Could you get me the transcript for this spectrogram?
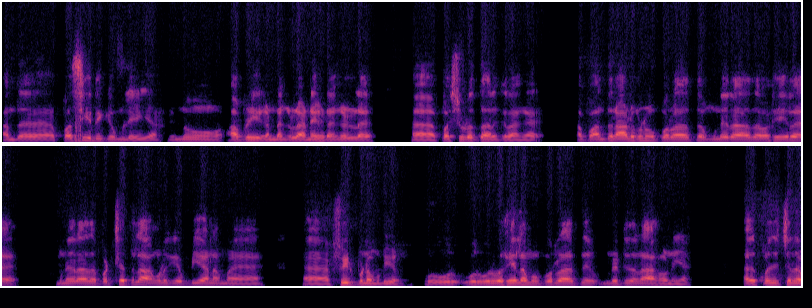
அந்த பசி நிற்க முடியல ஐயா. இன்னும் ஆப்பிரிக்க கண்டங்கள் அநேக இடங்களில் பசியோட தான் இருக்கிறாங்க. அப்போ அந்த நாடுகளும் பொருளாதாரத்தை முன்னேறாத வகையில் முன்னேறாத பட்சத்தில் அவங்களுக்கு எப்படியா நம்ம ஃபீட் பண்ண முடியும்? ஒரு ஒரு ஒரு வகையில் நம்ம பொருளாதாரத்தை முன்னேற்றி தானே ஆகணும்யா அது கொஞ்சம் சின்ன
